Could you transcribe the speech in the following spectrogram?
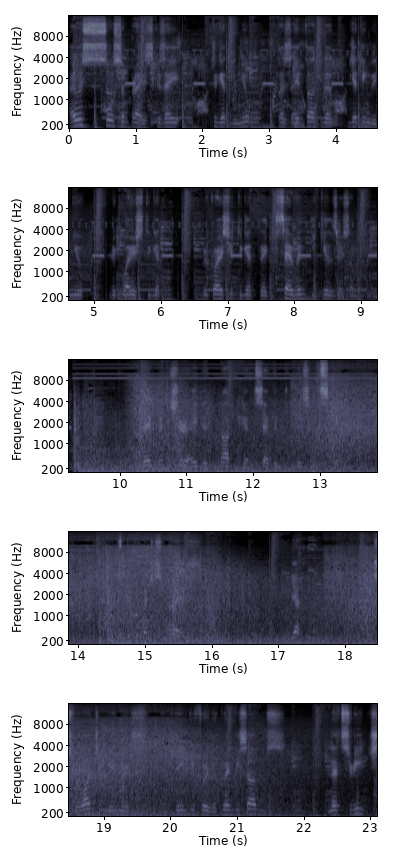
I was so surprised because I to get the nuke because I thought that getting the nuke requires to get requires you to get like 70 kills or something. And I'm pretty sure I did not get 70 kills in this game. Pretty much surprise. Yeah. Thanks for watching gamers. And thank you for the 20 subs. Let's reach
